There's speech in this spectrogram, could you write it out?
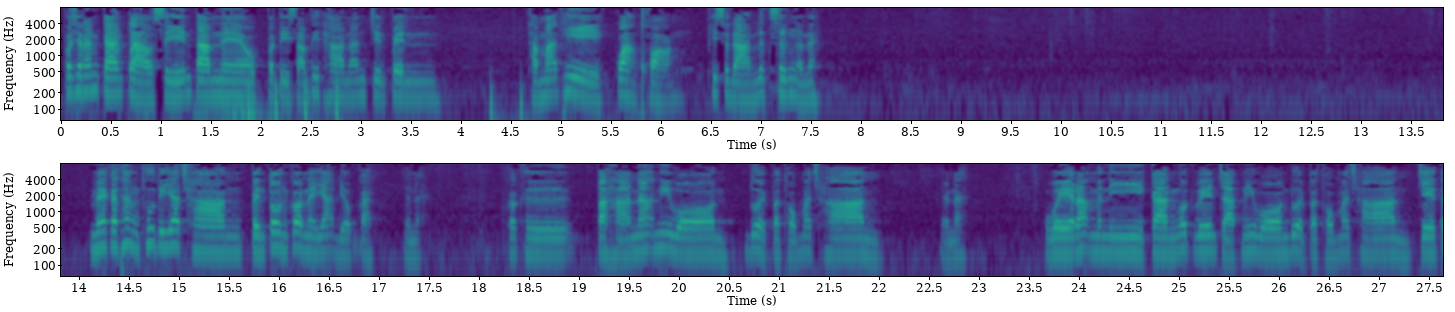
เพราะฉะนั้นการกล่าวศีลตามแนวปฏิสัมพิธานั้นจึงเป็นธรรมะที่กว้างขวางพิสดารลึกซึ้งอะนะ แม้กระทั่งทุติยฌานเป็นต้นก็ในยะเดียวกันเนี่ยนะก็คือปหานะนิวรณ์ด้วยปฐมฌานเนี่ยนะเวรมณีการงดเว้นจากนิวรณ์ด้วยปฐมฌานเจต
